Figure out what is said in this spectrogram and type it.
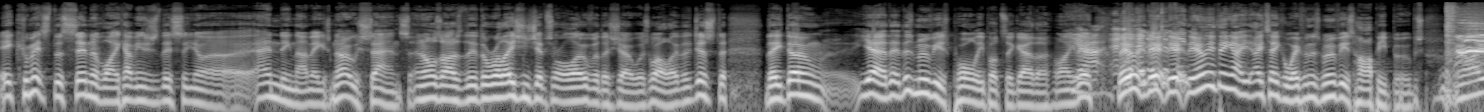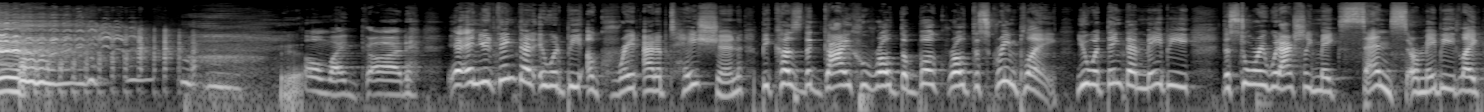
it commits the sin of like having just this you know uh, ending that makes no sense, and also has the the relationships are all over the show as well. Like they just they don't. Yeah, th- this movie is poorly put together. Like they- Yeah, the, and- only, and the, to the- the only thing I, I take away from this movie is harpy boobs. You know, like, Oh my god. Yeah, and you'd think that it would be a great adaptation because the guy who wrote the book wrote the screenplay. You would think that maybe the story would actually make sense, or maybe like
